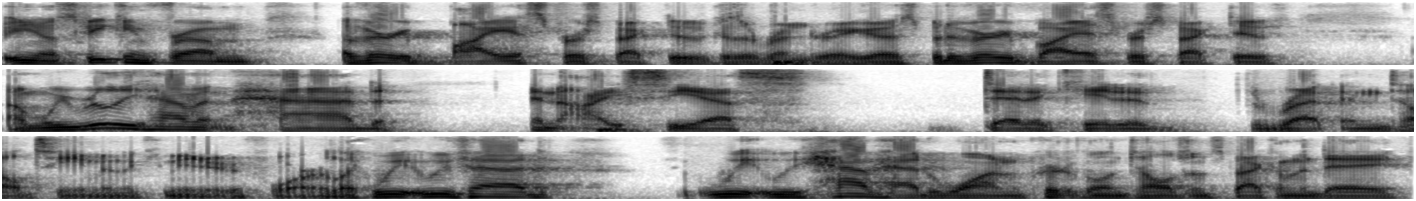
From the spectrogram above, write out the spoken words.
you know, speaking from a very biased perspective, because I run Dragos, but a very biased perspective, um, we really haven't had an ICS dedicated threat intel team in the community before. Like we, we've had we, we have had one critical intelligence back in the day.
